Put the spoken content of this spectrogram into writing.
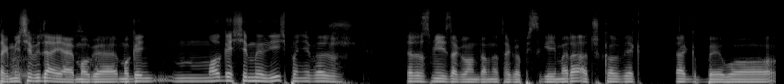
Tak mi się wydaje, mogę, mogę, mogę się mylić, ponieważ teraz mniej zaglądam na tego PC Gamera, aczkolwiek tak było,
